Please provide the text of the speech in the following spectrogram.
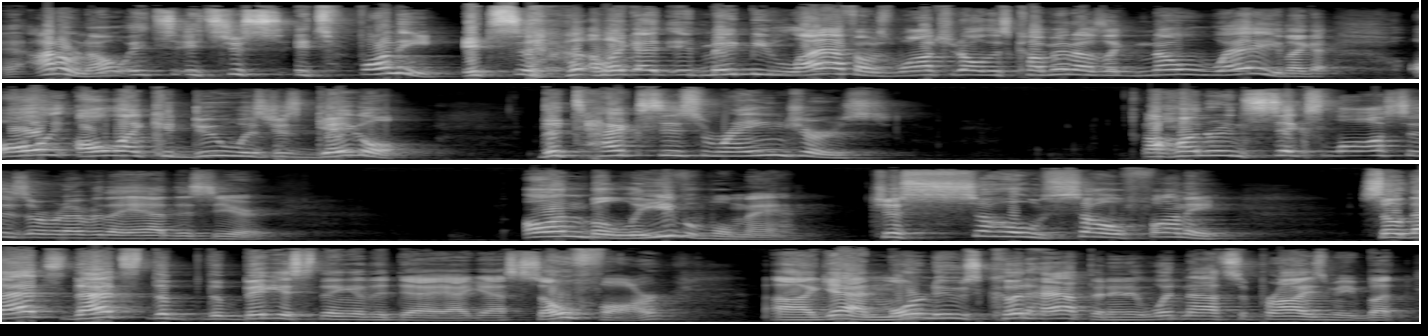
I don't know. It's it's just it's funny. It's like it made me laugh. I was watching all this come in. I was like, no way. Like all all I could do was just giggle. The Texas Rangers, 106 losses or whatever they had this year. Unbelievable, man. Just so so funny. So that's that's the the biggest thing of the day, I guess, so far. Uh, again, more news could happen, and it would not surprise me. But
